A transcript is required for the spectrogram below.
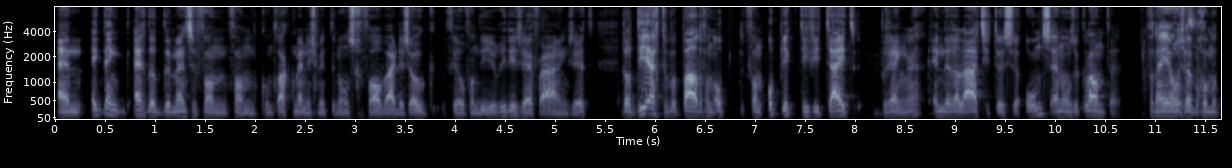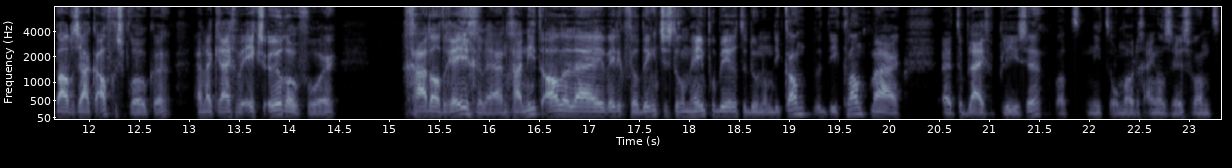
En ik denk echt dat de mensen van, van contractmanagement in ons geval, waar dus ook veel van die juridische ervaring zit, dat die echt een bepaalde van, op, van objectiviteit brengen in de relatie tussen ons en onze klanten. Van hé hey jongens, we hebben gewoon bepaalde zaken afgesproken en daar krijgen we x euro voor. Ga dat regelen en ga niet allerlei, weet ik veel, dingetjes eromheen proberen te doen om die, kant, die klant maar eh, te blijven pleasen. Wat niet onnodig Engels is, want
